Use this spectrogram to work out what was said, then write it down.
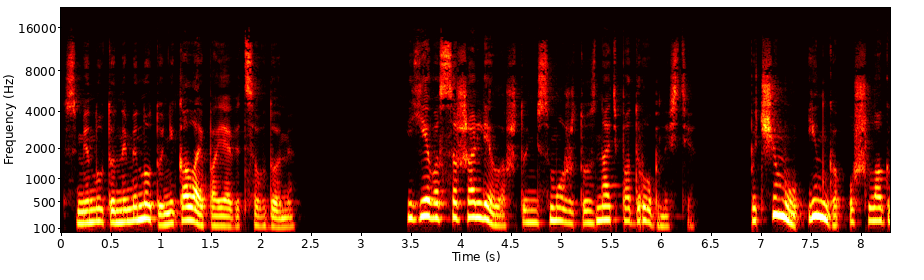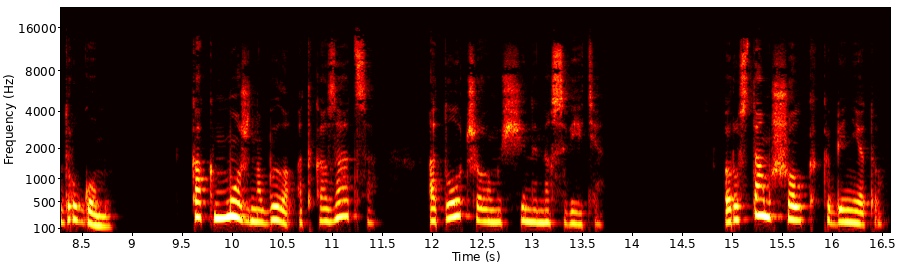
С минуты на минуту Николай появится в доме. Ева сожалела, что не сможет узнать подробности. Почему Инга ушла к другому? Как можно было отказаться от лучшего мужчины на свете? Рустам шел к кабинету.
